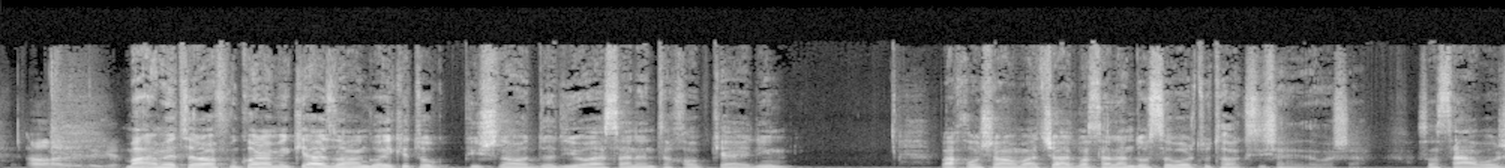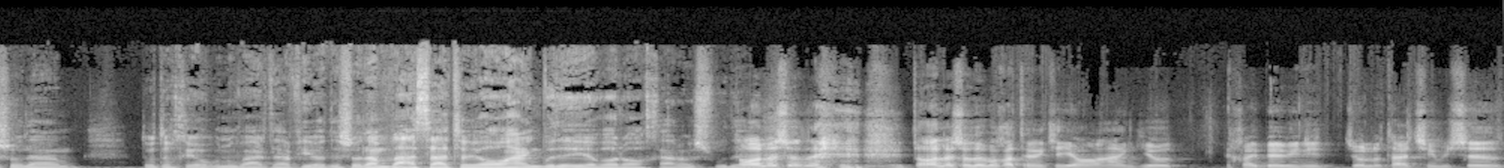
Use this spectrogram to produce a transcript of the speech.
آره دیگه. منم اعتراف می‌کنم یکی از آهنگایی که تو پیشنهاد دادی و اصلا انتخاب کردیم و خوش آمد شاید مثلا دو سه بار تو تاکسی شنیده باشم. مثلا سوار شدم دو تا خیابون ورتر پیاده شدم وسط های آهنگ بوده یه بار آخراش بوده. تا حالا شده. تا حالا شده به خاطر اینکه یه آهنگی رو می‌خوای ببینید جلوتر چی میشه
